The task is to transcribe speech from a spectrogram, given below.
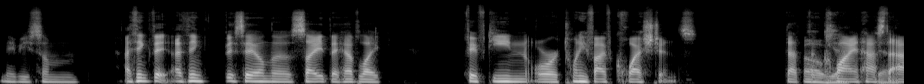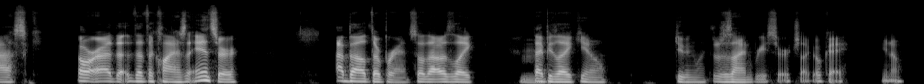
maybe some i think they i think they say on the site they have like 15 or 25 questions that the Oh, yeah, client has to ask or uh, that, that the client has to answer about their brand. So that was like Hmm. that'd be like you know doing like the design research like okay you know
